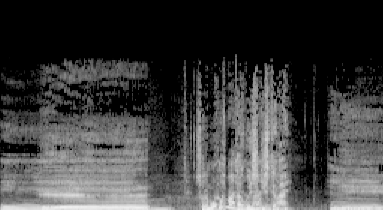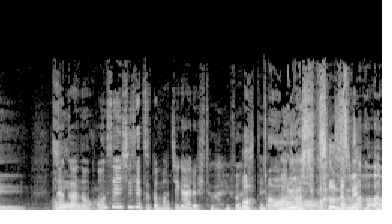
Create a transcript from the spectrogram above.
えー、へえ。それも全く意識してない。えーええ。なんかあの、温泉施設と間違える人がいまして。あ、あります。そうですね。あ、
